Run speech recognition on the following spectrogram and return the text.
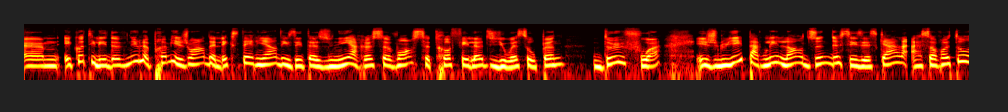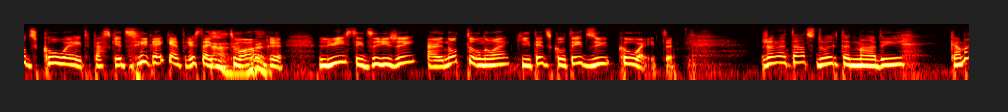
Euh, écoute, il est devenu le premier joueur de l'extérieur des États-Unis à recevoir ce trophée-là du US Open deux fois et je lui ai parlé lors d'une de ses escales à son retour du Koweït parce que direct après sa Ah, victoire, lui s'est dirigé à un autre tournoi qui était du côté du Koweït. Jonathan, tu dois te demander comment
